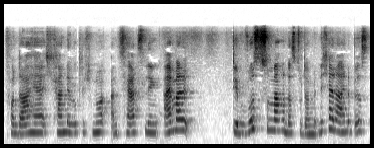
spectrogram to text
Von daher, ich kann dir wirklich nur ans Herz legen, einmal dir bewusst zu machen, dass du damit nicht alleine bist,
